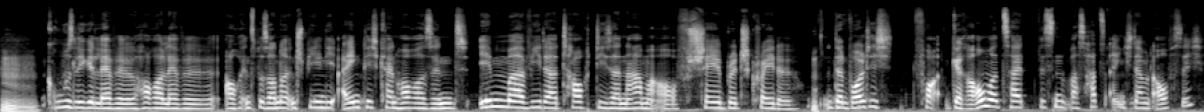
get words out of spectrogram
mhm. gruselige Level, Horrorlevel, auch insbesondere in Spielen, die eigentlich kein Horror sind, immer wieder taucht dieser Name auf, Shalebridge Cradle. Und dann wollte ich vor geraumer Zeit wissen, was hat's eigentlich damit auf sich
